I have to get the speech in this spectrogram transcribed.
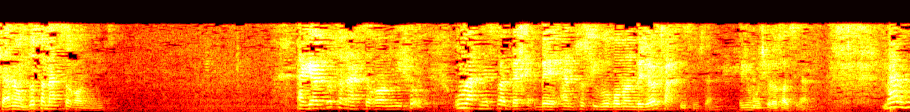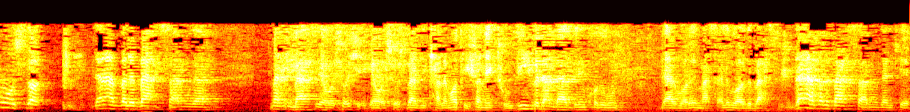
که الان دو تا نص قانونی است. اگر دو تا نص قانونی شد اون وقت نسبت به, به انتوسی و قومن به جای تخصیص میشن. یه مشکل خاصی نداره مرحوم استاد در اول بحث فرمودن من این بحث یواشاش یواشاش بعضی کلمات ایشان یک توضیح بدن در بریم خودمون درباره مسئله وارد بحث میشیم در اول بحث فرمودن که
